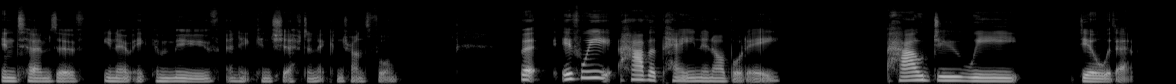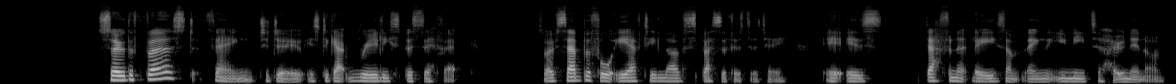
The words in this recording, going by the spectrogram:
in terms of, you know, it can move and it can shift and it can transform. But if we have a pain in our body, how do we deal with it? So, the first thing to do is to get really specific. So, I've said before, EFT loves specificity. It is definitely something that you need to hone in on.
